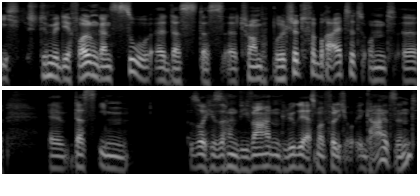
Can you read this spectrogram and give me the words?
ich stimme dir voll und ganz zu, äh, dass, dass äh, Trump Bullshit verbreitet und äh, dass ihm solche Sachen wie Wahrheit und Lüge erstmal völlig egal sind.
